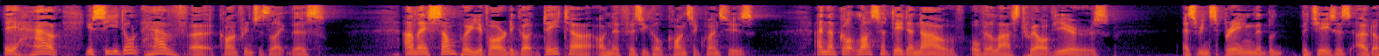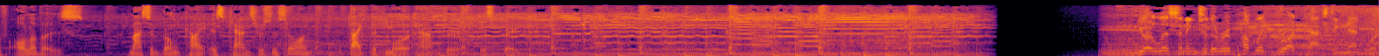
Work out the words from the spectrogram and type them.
They have, you see, you don't have uh, conferences like this unless somewhere you've already got data on the physical consequences. And they've got lots of data now over the last 12 years. It's been spraying the bejesus out of all of us. Massive bronchitis, cancers, and so on. Back with more after this break. You're listening to the Republic Broadcasting Network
